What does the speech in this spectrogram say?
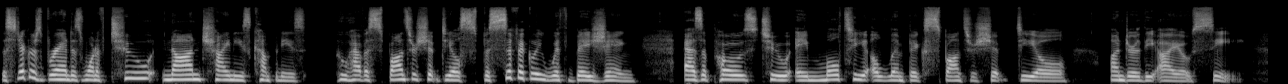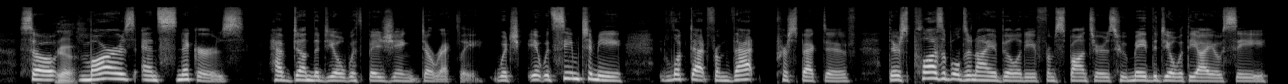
the Snickers brand is one of two non-Chinese companies who have a sponsorship deal specifically with Beijing, as opposed to a multi-Olympic sponsorship deal under the IOC. So Yes. Mars and Snickers have done the deal with Beijing directly, which it would seem to me, looked at from that perspective, there's plausible deniability from sponsors who made the deal with the IOC.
